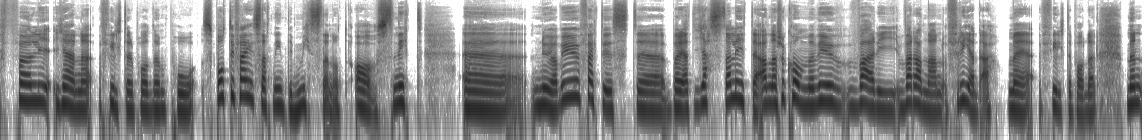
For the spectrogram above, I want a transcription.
följ gärna Filterpodden på Spotify så att ni inte missar något avsnitt. Uh, nu har vi ju faktiskt uh, börjat gästa lite, annars så kommer vi ju varg, varannan fredag med Filterpodden. Men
